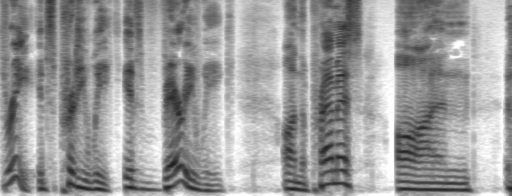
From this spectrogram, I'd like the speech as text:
three, it's pretty weak. It's very weak on the premise, on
